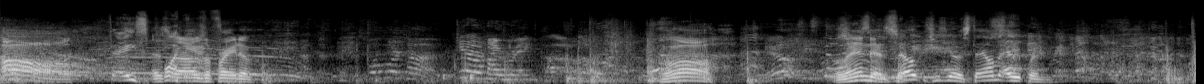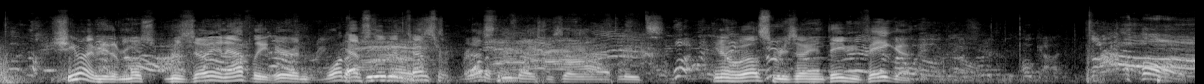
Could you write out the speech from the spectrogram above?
oh, Face that's what I was afraid of. One more time. Get out of my ring. Oh, Lyndon, Says, nope, she's going to stay on the apron. she might be the most resilient athlete here in One of absolute the intense most, one of the most resilient athletes. You know who else is resilient? Davey Vega. Oh, oh.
